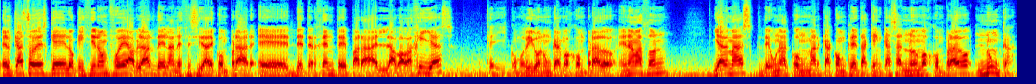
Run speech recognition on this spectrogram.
El caso es que lo que hicieron fue hablar de la necesidad de comprar eh, detergente para el lavavajillas, que como digo nunca hemos comprado en Amazon, y además de una marca concreta que en casa no hemos comprado nunca,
